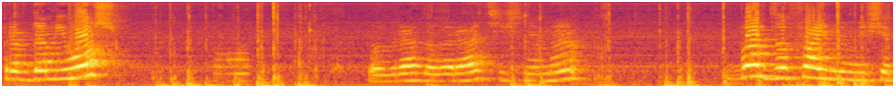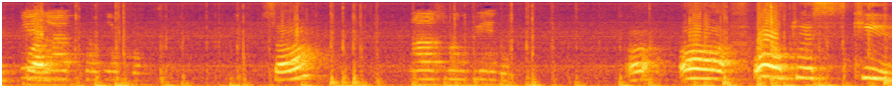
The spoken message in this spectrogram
Prawda, Miłosz? Dobra, dobra, ciśniemy. Bardzo fajny mi się par... Glinę, to nie końca. Co? O, o, o, tu jest skill.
